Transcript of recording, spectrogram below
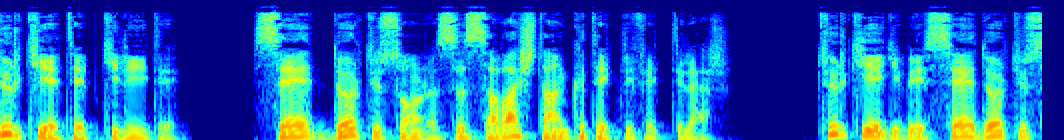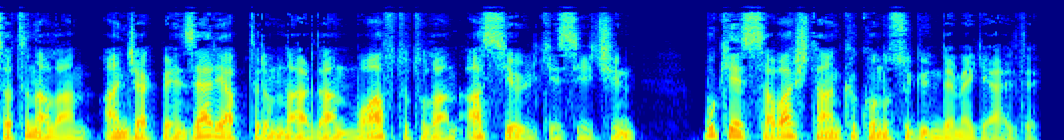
Türkiye tepkiliydi. S-400 sonrası savaş tankı teklif ettiler. Türkiye gibi S-400 satın alan ancak benzer yaptırımlardan muaf tutulan Asya ülkesi için bu kez savaş tankı konusu gündeme geldi.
